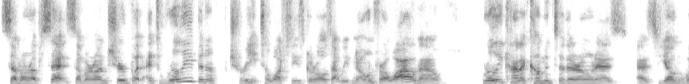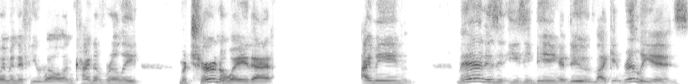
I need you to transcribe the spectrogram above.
Some are upset. Some are unsure. But it's really been a treat to watch these girls that we've known for a while now, really kind of come into their own as as young women, if you will, and kind of really mature in a way that, I mean, man, is it easy being a dude? Like it really is.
